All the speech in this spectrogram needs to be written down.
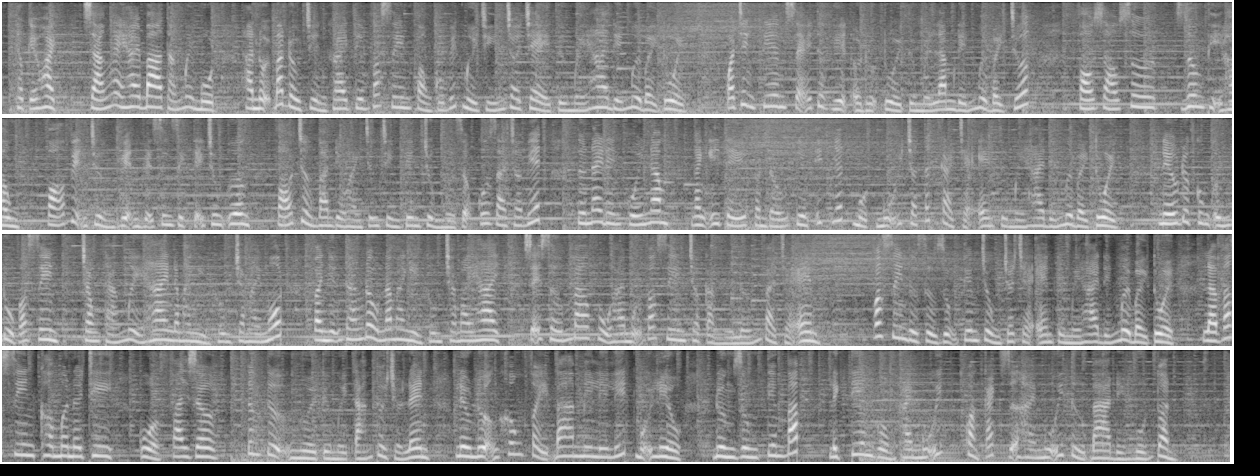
Theo kế hoạch, sáng ngày 23 tháng 11, Hà Nội bắt đầu triển khai tiêm vaccine phòng COVID-19 cho trẻ từ 12 đến 17 tuổi. Quá trình tiêm sẽ thực hiện ở độ tuổi từ 15 đến 17 trước. Phó giáo sư Dương Thị Hồng, Phó Viện trưởng Viện Vệ sinh Dịch tễ Trung ương, Phó trưởng Ban điều hành chương trình tiêm chủng mở rộng quốc gia cho biết, từ nay đến cuối năm, ngành y tế phấn đấu tiêm ít nhất một mũi cho tất cả trẻ em từ 12 đến 17 tuổi. Nếu được cung ứng đủ vaccine trong tháng 12 năm 2021 và những tháng đầu năm 2022 sẽ sớm bao phủ hai mũi vaccine cho cả người lớn và trẻ em. Vaccine được sử dụng tiêm chủng cho trẻ em từ 12 đến 17 tuổi là vaccine Comirnaty của Pfizer, tương tự người từ 18 tuổi trở lên, liều lượng 0,3 ml mỗi liều, đường dùng tiêm bắp, lịch tiêm gồm 2 mũi, khoảng cách giữa hai mũi từ 3 đến 4 tuần.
